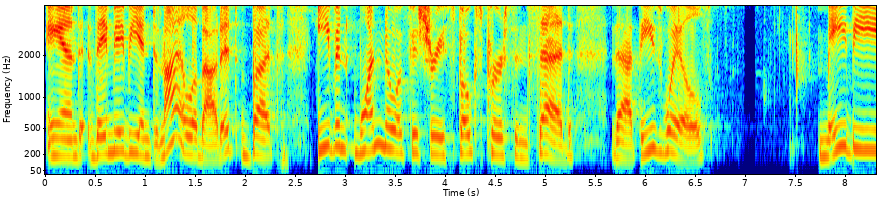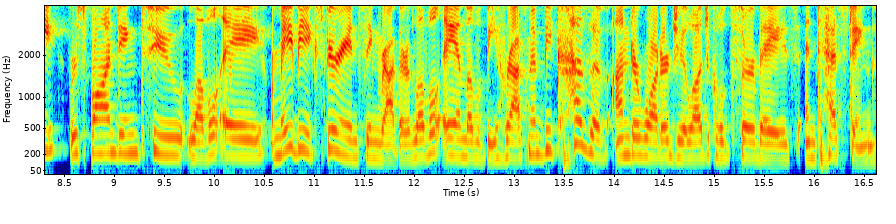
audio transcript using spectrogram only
And they may be in denial about it, but even one NOAA fishery spokesperson said that these whales Maybe responding to level A, or maybe experiencing rather level A and level B harassment because of underwater geological surveys and testing.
